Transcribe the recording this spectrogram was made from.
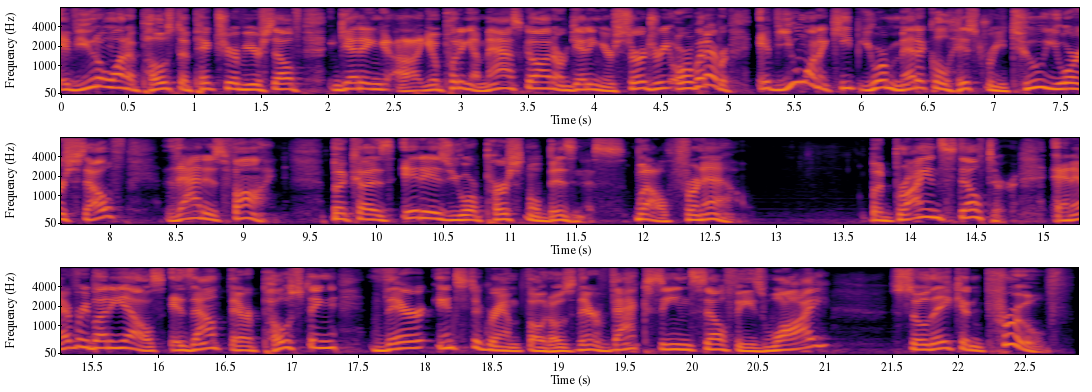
if you don't want to post a picture of yourself getting, uh, you know, putting a mask on or getting your surgery or whatever, if you want to keep your medical history to yourself, that is fine because it is your personal business. Well, for now. But Brian Stelter and everybody else is out there posting their Instagram photos, their vaccine selfies. Why? So they can prove,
